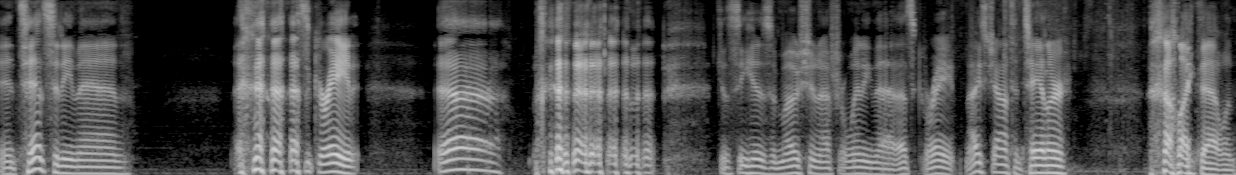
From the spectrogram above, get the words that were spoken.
Intensity, man. That's great. Yeah. can see his emotion after winning that. That's great. Nice, Jonathan Taylor. I like that one.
